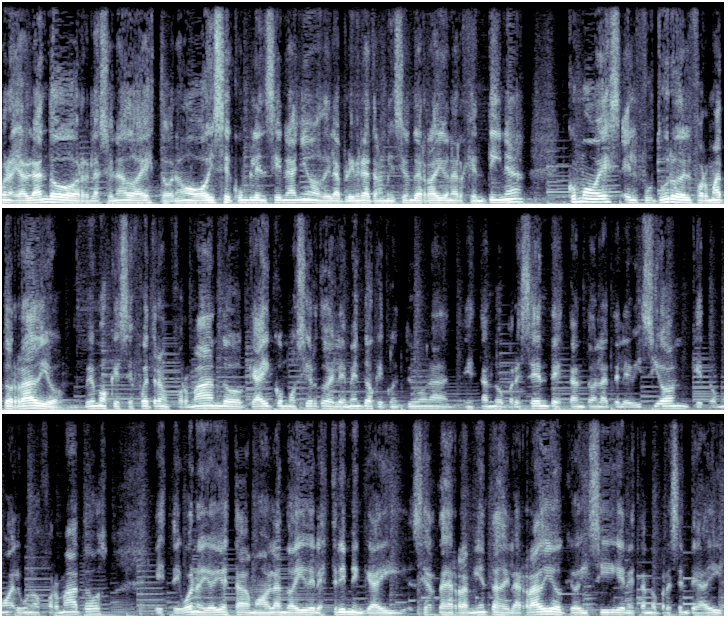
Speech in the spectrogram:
Bueno, y hablando relacionado a esto, ¿no? Hoy se cumplen 100 años de la primera transmisión de radio en Argentina. ¿Cómo es el futuro del formato radio? Vemos que se fue transformando, que hay como ciertos elementos que continúan estando presentes, tanto en la televisión, que tomó algunos formatos. Este, bueno, y hoy estábamos hablando ahí del streaming, que hay ciertas herramientas de la radio que hoy siguen estando presentes ahí.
